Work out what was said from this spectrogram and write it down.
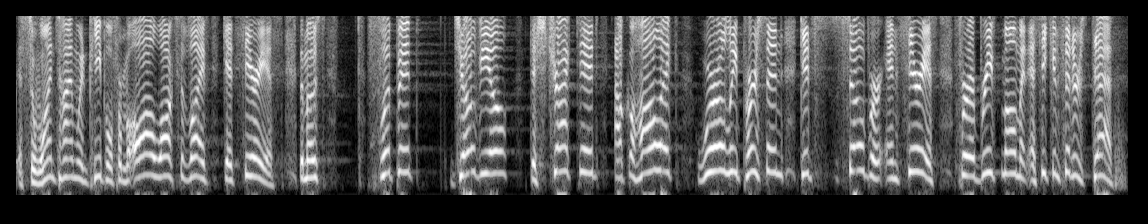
It's the one time when people from all walks of life get serious. The most flippant, jovial, distracted, alcoholic, worldly person gets sober and serious for a brief moment as he considers death,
